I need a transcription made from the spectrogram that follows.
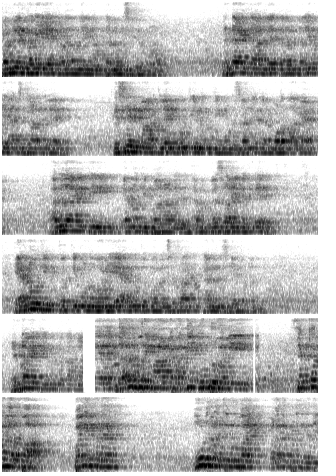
பல்வேறு வகையிலே கடன்களை நாம் தள்ளுபடி செய்திருக்கிறோம். ரெண்டாயிரத்தி ஆறில் தனது கலைஞருடைய ஆட்சி காலத்தில் கிருஷ்ணகிரி மாவட்டத்தில் நூற்றி இருபத்தி மூணு சங்கங்கள் மூலமாக அறுபதாயிரத்தி இருநூத்தி பதினாலு நம்ம விவசாயிகளுக்கு இருநூத்தி முப்பத்தி மூணு கோடியே அறுபத்தி ஒன்பது லட்சம் ரூபாய் தள்ளுபடி செய்யப்பட்டது. ரெண்டாயிரத்தி இருபத்தி ஒன்றாம் தருமபுரி மாவட்ட மத்திய கூட்டுறவு வங்கி செக்கர்லப்பா பயிர் கடன் மூன்று லட்சம் ரூபாய் வழங்கப்படுகிறது.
